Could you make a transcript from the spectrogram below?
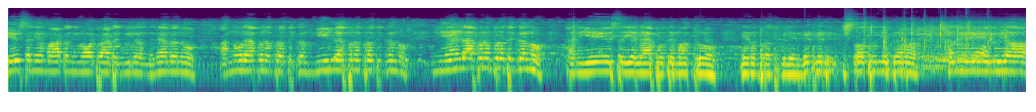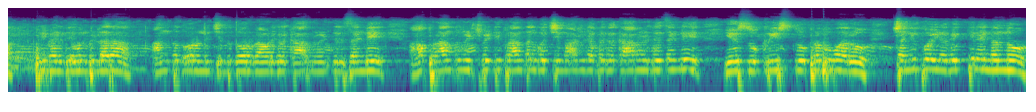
ఏసు అనే మాట నీ నోట రావడానికి వీలుంది. నేను అన్నం లేపన బ్రతకను నీళ్ళు లేపన బ్రతకను నేను లేపన బ్రతకను కానీ ఏసయ్య లేకపోతే మాత్రం నేను బ్రతకలేను. గట్టిగా స్తోత్రం చెప్పామా అల్లే ప్రియమైన దేవుని బిడ్డారా అంత దూరం నుంచి ఇంత దూరం రావడానికి గల కారణం ఏంటి తెలుసండి? ఆ ప్రాంతం విడిచిపెట్టి ప్రాంతానికి వచ్చి మాటలు చెప్పడానికి గల కారణం ఏంటి తెలుసండి? యేసు క్రీస్తు ప్రభువారు చనిపోయిన వ్యక్తినే నన్ను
